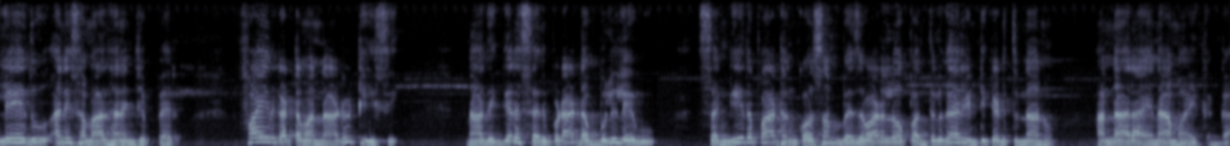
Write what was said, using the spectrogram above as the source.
లేదు అని సమాధానం చెప్పారు. ఫైన్ కట్టమన్నాడు టీసీ. నా దగ్గర సరిపడా డబ్బులు లేవు. సంగీత పాఠం కోసం బెజవాడలో పంతులు గారి ఇంటికి ఎడుతున్నాను అన్నారు ఆయన అమాయకంగా.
